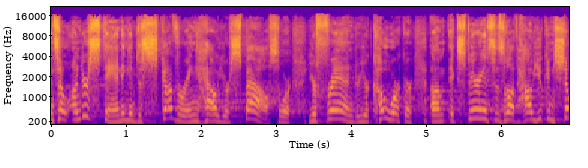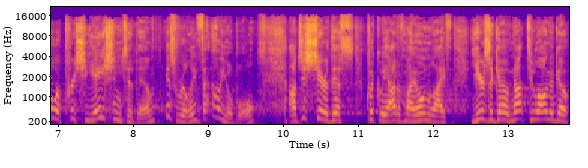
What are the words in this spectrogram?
And so, understanding and discovering how your spouse or your friend or your coworker um, experiences love, how you can show appreciation to them, is really valuable. I'll just share this quickly out of my own life. Years ago, not too long ago,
